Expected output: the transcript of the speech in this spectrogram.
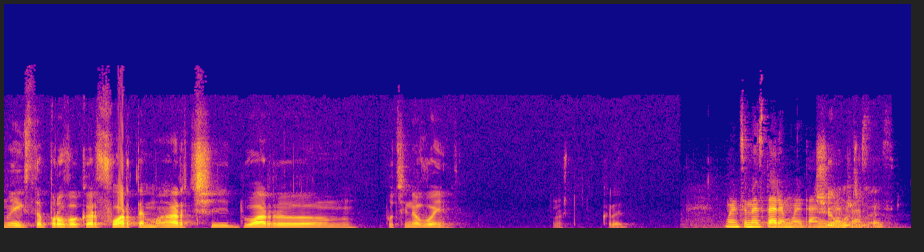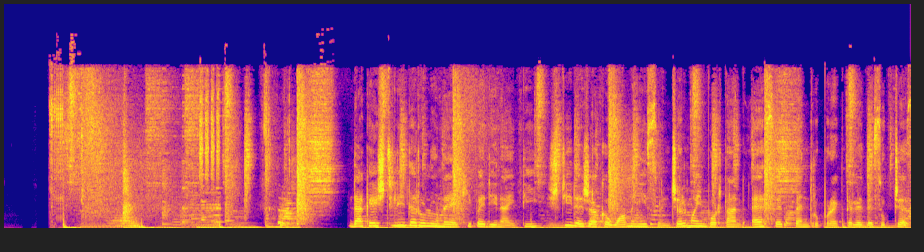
nu există provocări foarte mari, ci doar puțină voință. Nu știu, cred. Mulțumesc tare mult, Ani, pentru mulțumesc. astăzi. Dacă ești liderul unei echipe din IT, știi deja că oamenii sunt cel mai important asset pentru proiectele de succes.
